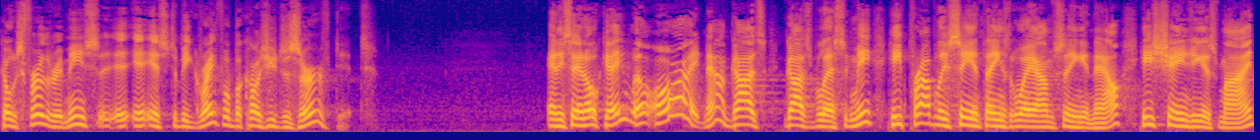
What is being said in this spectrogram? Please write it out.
goes further. It means it's to be grateful because you deserved it. And he's saying, okay, well, all right, now God's, God's blessing me. He's probably seeing things the way I'm seeing it now. He's changing his mind.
